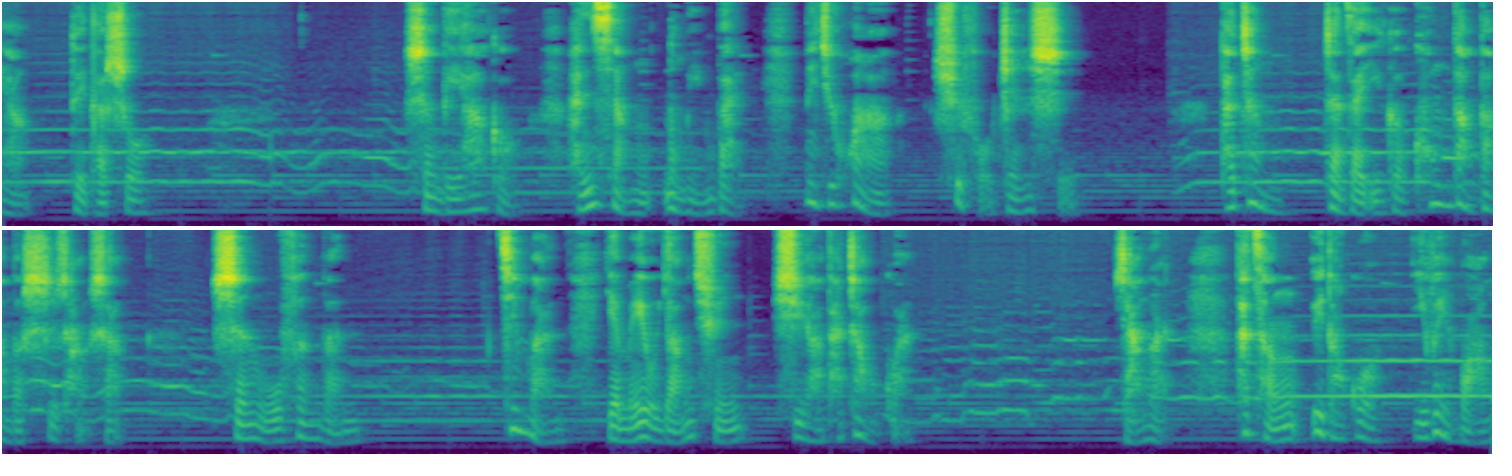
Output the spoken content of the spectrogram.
样对他说：“圣地亚哥很想弄明白那句话是否真实。他正站在一个空荡荡的市场上，身无分文，今晚也没有羊群需要他照管。”然而，他曾遇到过一位王，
